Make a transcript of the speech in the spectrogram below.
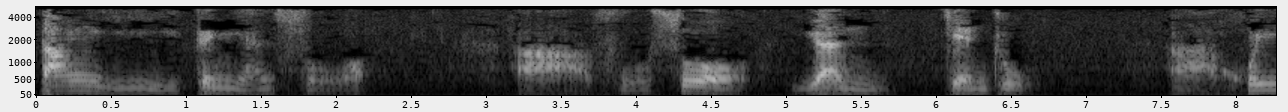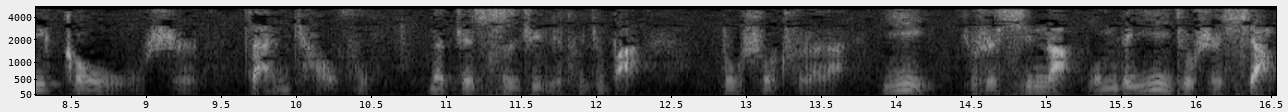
当以真言所啊，辅所愿建筑啊，灰狗是暂条幅。那这四句里头就把都说出来了。意就是心呐，我们的意就是相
